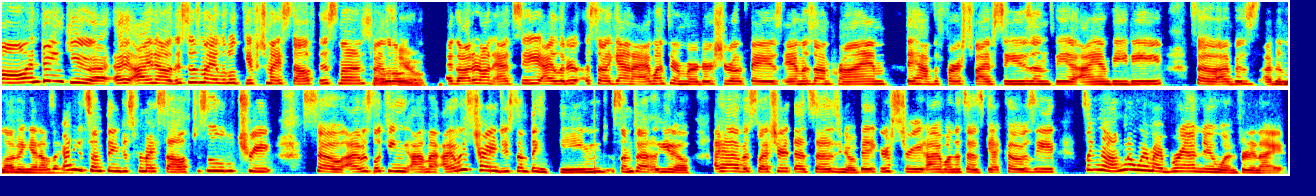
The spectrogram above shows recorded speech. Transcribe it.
Oh, and thank you. I, I know this is my little gift to myself this month. So my little, cute. I got it on Etsy. I literally, so again, I went through Murder She Wrote phase. Amazon Prime. They have the first five seasons via IMDb. So I was, I've been loving it. I was like, I need something just for myself, just a little treat. So I was looking at my. I always try and do something themed. Sometimes, you know, I have a sweatshirt that says, you know, Baker Street. I have one that says Get Cozy. It's like, no, I'm gonna wear my brand new one for tonight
